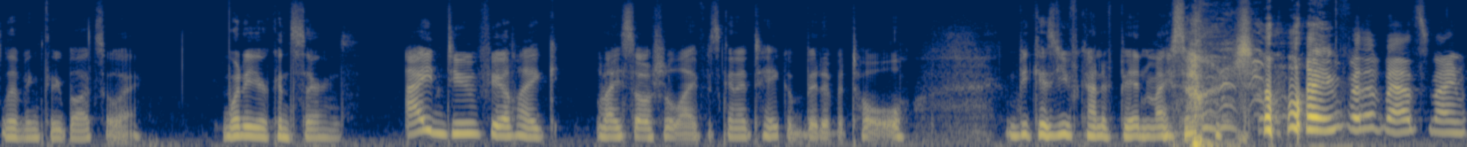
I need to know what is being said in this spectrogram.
living three blocks away? What are your concerns? I do feel like my social life is gonna take a bit of a toll because you've kind of been my social life for the past nine.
